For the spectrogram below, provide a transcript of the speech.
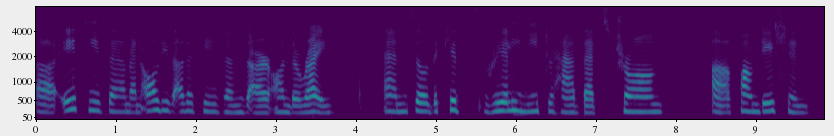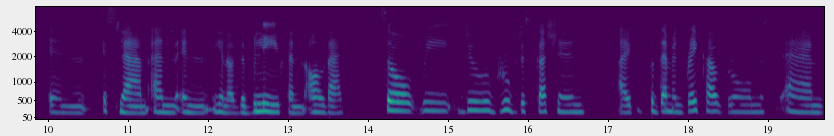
uh, atheism and all these other theisms are on the rise. And so the kids really need to have that strong uh, foundation in islam and in you know the belief and all that. So we do group discussions. I put them in breakout rooms and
